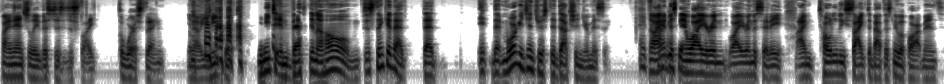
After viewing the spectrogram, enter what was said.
Financially, this is just like the worst thing. You know, you need to you need to invest in a home. Just think of that that that mortgage interest deduction you're missing. It's No, I understand why you're in why you're in the city. I'm totally psyched about this new apartment.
